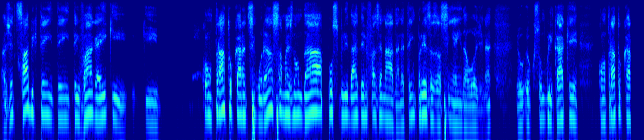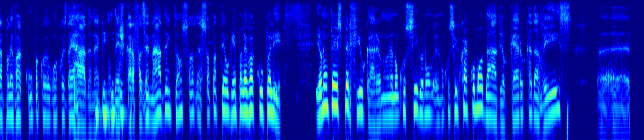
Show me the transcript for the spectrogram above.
A gente sabe que tem, tem, tem vaga aí que, que contrata o cara de segurança, mas não dá a possibilidade dele fazer nada, né? Tem empresas assim ainda hoje, né? Eu, eu costumo brincar que contrata o cara para levar a culpa quando alguma coisa está errada, né? Que não deixa o cara fazer nada, então só, é só para ter alguém para levar a culpa ali. Eu não tenho esse perfil, cara. Eu não, eu não consigo, eu não, eu não consigo ficar acomodado. Eu quero cada vez é,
